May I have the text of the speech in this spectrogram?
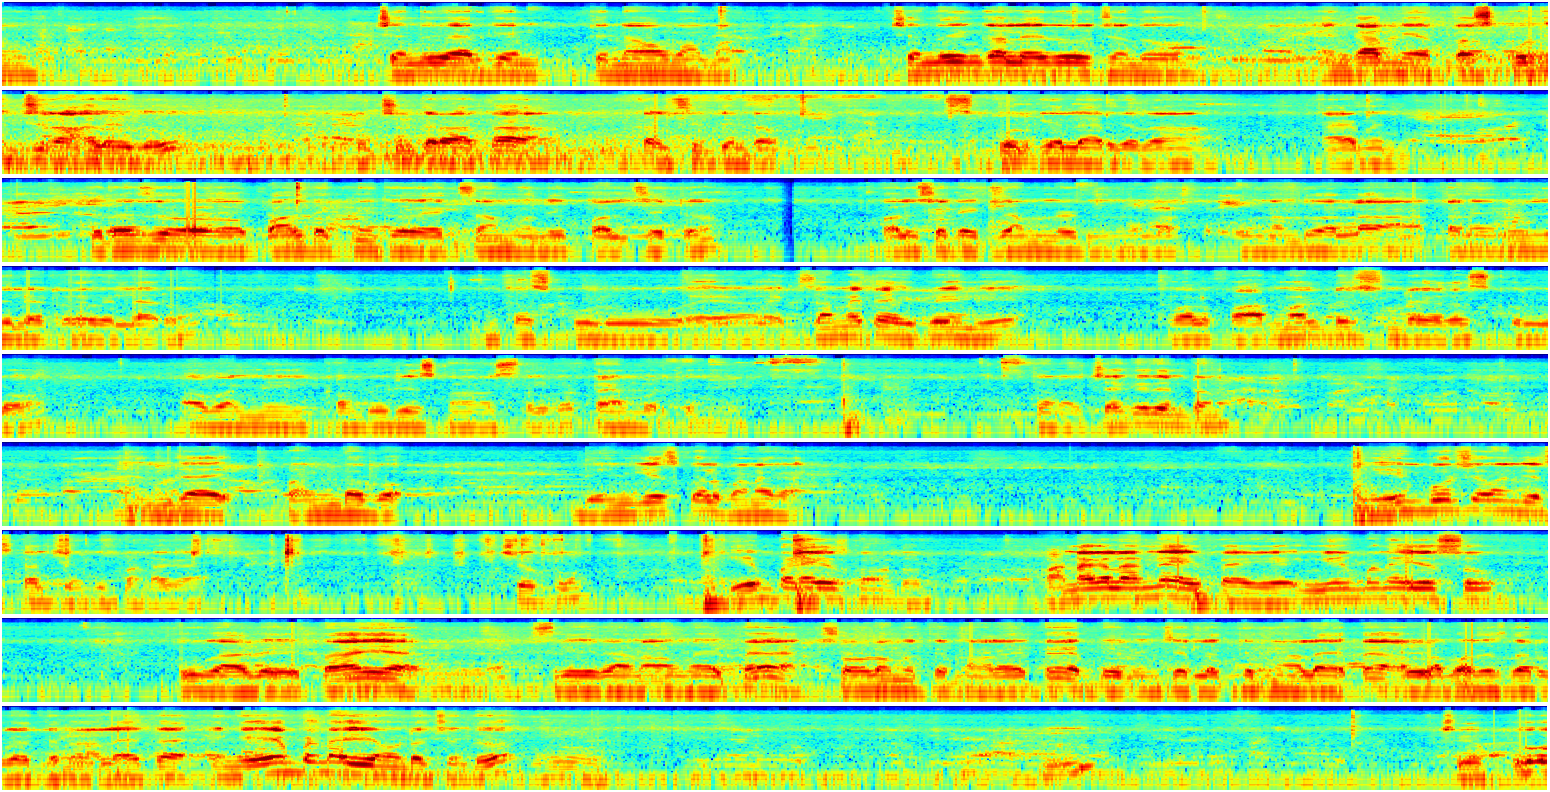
చందు గారి గేమ్ తిన్నావు మామ? చందు ఇంకా లేదు చందు. ఇంకా మీ అత్త స్కూల్ నుంచి రాలేదు. వచ్చిన తర్వాత కలిసి తింటాం. స్కూల్కి వెళ్ళారు కదా ఐ మీన్ ఈరోజు పాలిటెక్నిక్ ఎగ్జామ్ ఉంది పల్సెట్. పల్సెట్ ఎగ్జామ్ ఉన్నందువల్ల తన లెటర్గా వెళ్ళారు. ఇంకా స్కూలు ఎగ్జామ్ అయితే అయిపోయింది. వాళ్ళ ఫార్మాలిటీస్ ఉంటాయి కదా స్కూల్లో. అవన్నీ కంప్లీట్ చేసుకుని వస్తారు టైం పడుతుంది. తను వచ్చాకే తింటాను. ఎంజాయ్ పండగ. దేనికి చేసుకోవాలి పండగ? ఏం పూడ్చేమని చేసుకోవాలి చెప్పు పండగ? చెప్పు. ఏం పండగ చేసుకుంటావు? పండగలన్నీ అయిపోయాయి? ఇంకేం పండగ చేస్తావు? ఉగాది అయిపోయా శ్రీరామం అయిపోయా సోడమ్మ తిరునాలు అయిపోయా బెదించర్ల తిరునాలు అయిపోయా అల్లబగసర్గ తిరునాలు అయిపోయా ఇంకేం పండగ ఏముండొచ్చు చెప్పు.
